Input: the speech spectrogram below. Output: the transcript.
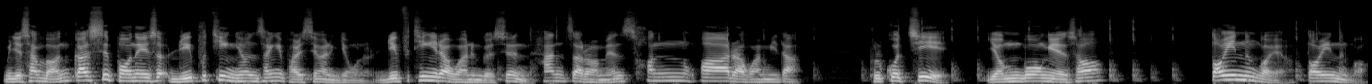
문제 3번 가스 버너에서 리프팅 현상이 발생하는 경우는 lifting이라고 하는 것은 한자로 하면 선화라고 합니다. 불꽃이 염공에서 떠 있는 거예요. 떠 있는 거.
